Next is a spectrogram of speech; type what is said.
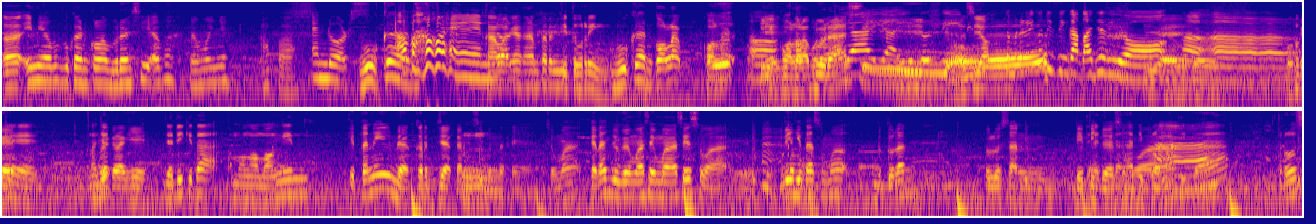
Eh, ini apa bukan kolaborasi apa namanya? apa? Endorse. Bukan. Apa endorse? Kalau yang antar Featuring. bukan collab. Collab. Oh. Iya, kolaborasi. Ya, ya itu sih. Oh. Sebenarnya itu disingkat aja sih, yo. Iya. Oke. Lanjut. Balik lagi. Jadi kita mau ngomongin Kita nih udah kerja kan Hmm. sebenarnya. Cuma kita juga masih mahasiswa. gitu. Hmm. Jadi kita semua kebetulan lulusan D3 D3, semua. diploma Ah. 3. Terus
